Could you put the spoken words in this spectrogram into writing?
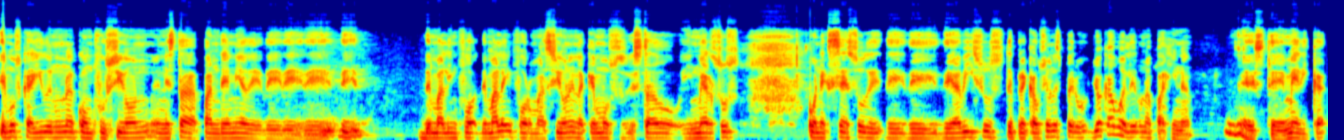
hemos caído en una confusión en esta pandemia de, de, de, de, mal de mala información en la que hemos estado inmersos con exceso de, avisos, de precauciones, pero yo acabo de leer una página este, médica,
